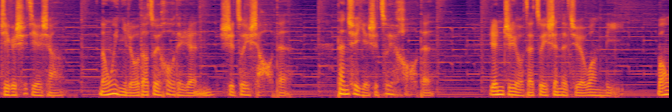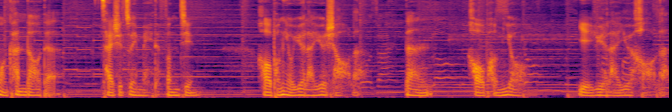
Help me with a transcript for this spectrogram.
这个世界上。能为你留到最后的人是最少的，但却也是最好的。人只有在最深的绝望里，往往看到的才是最美的风景。好朋友越来越少了，但好朋友也越来越好了。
